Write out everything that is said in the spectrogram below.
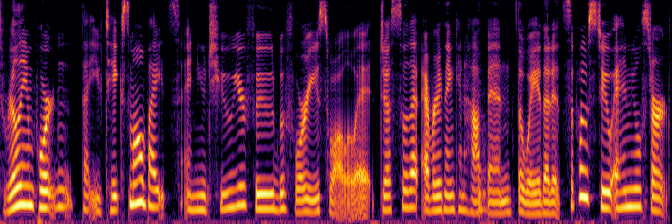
it's really important that you take small bites and you chew your food before you swallow it, just so that everything can happen the way that it's supposed to and you'll start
